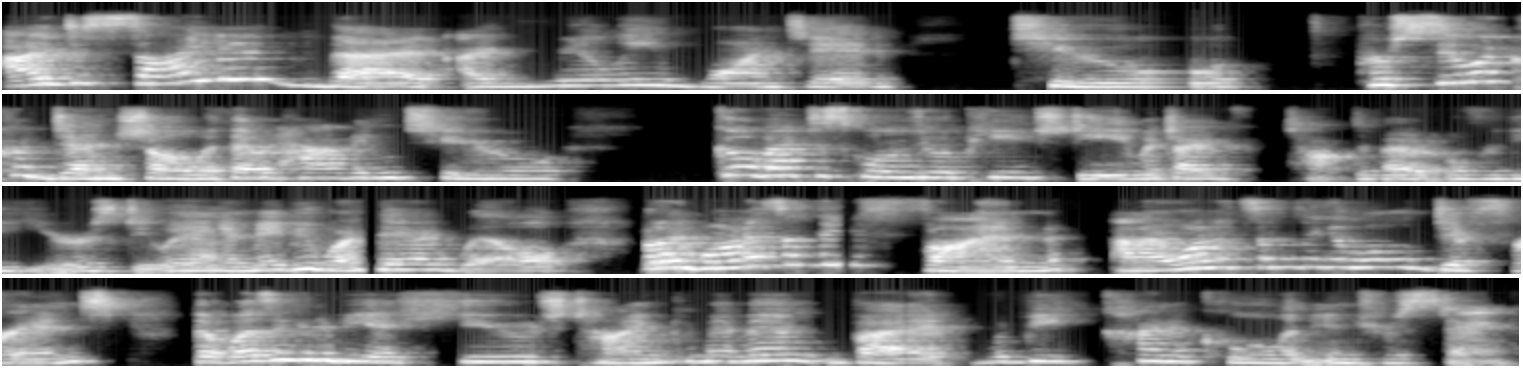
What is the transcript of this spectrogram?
I decided that I really wanted to pursue a credential without having to go back to school and do a PhD, which I've talked about over the years doing, yeah. and maybe one day I will. But I wanted something fun and I wanted something a little different that wasn't going to be a huge time commitment, but would be kind of cool and interesting.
